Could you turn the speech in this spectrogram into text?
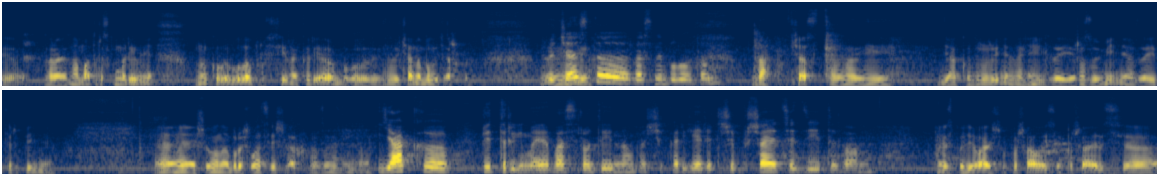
я граю на аматорському рівні. Ну, коли була професійна кар'єра, було звичайно було тяжко. Ви Е, часто вас не було вдома? Так, да, часто і дякую дружині за її, за її розуміння, за її терпіння, е, що вона пройшла цей шлях разом зі мною. Як е, підтримує вас родина в вашій кар'єрі? Чи пишаються діти вами? Ну, Я сподіваюся, що пишалися, пишаються.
